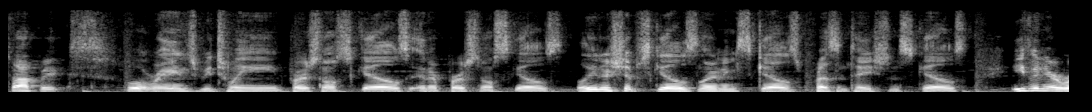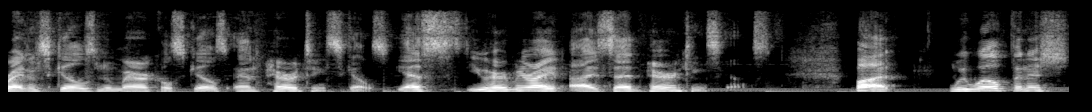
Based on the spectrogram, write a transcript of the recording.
Topics will range between personal skills, interpersonal skills, leadership skills, learning skills, presentation skills, even your writing skills, numerical skills, and parenting skills. Yes, you heard me right. I said parenting skills. But we will finish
